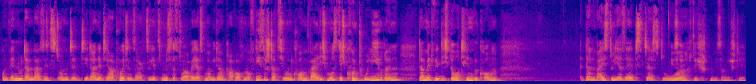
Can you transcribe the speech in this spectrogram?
Und wenn du dann da sitzt und äh, dir deine Therapeutin sagt, so jetzt müsstest du aber erst mal wieder ein paar Wochen auf diese Station kommen, weil ich muss dich kontrollieren, damit wir dich dorthin bekommen, dann weißt du ja selbst, dass du Wie es um dich, es um steht.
